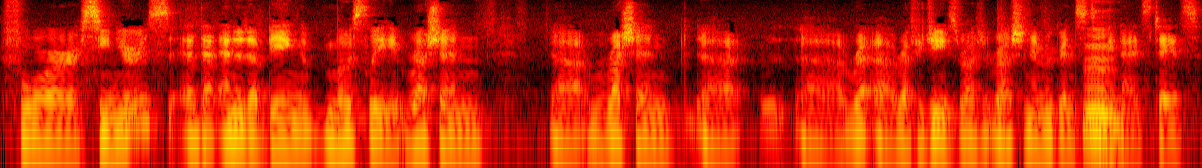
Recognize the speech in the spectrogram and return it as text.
for seniors that ended up being mostly Russian uh, Russian uh, uh, re- uh, refugees, Russian immigrants mm. to the hmm. United States.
